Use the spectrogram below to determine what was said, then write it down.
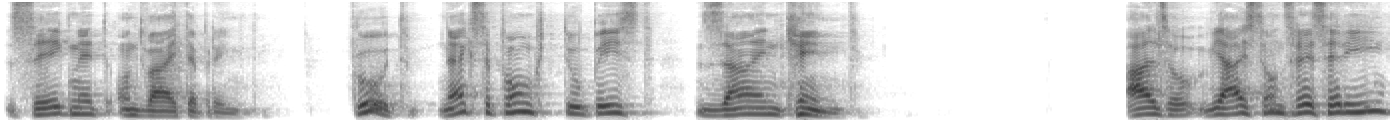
segnet und weiterbringt. Gut, nächster Punkt, du bist sein Kind. Also, wie heißt unsere Serie?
